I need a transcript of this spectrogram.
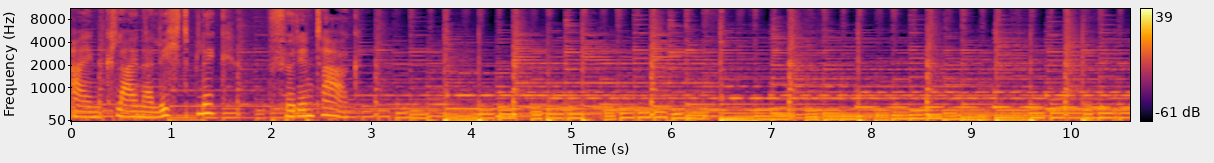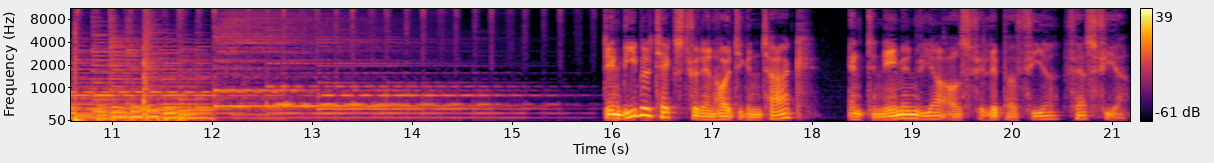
Ein kleiner Lichtblick für den Tag. Den Bibeltext für den heutigen Tag entnehmen wir aus Philippa 4, Vers 4.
